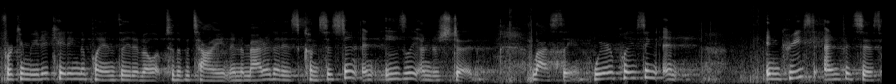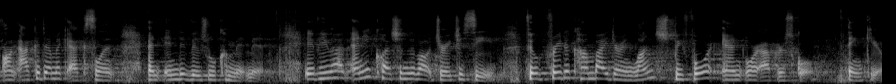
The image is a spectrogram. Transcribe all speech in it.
for communicating the plans they develop to the battalion in a manner that is consistent and easily understood. Lastly, we are placing an increased emphasis on academic excellence and individual commitment. If you have any questions about JHC, feel free to come by during lunch, before and or after school. Thank you.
